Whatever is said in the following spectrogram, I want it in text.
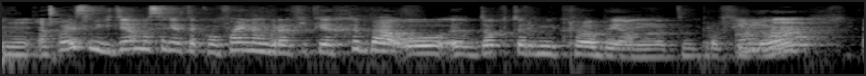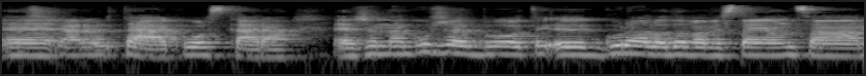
Mm, a powiedz mi, widziałam ostatnio taką fajną grafikę chyba u e, doktor Microbion na tym profilu. Mhm. E, tak, u Oscara. Że na górze była góra lodowa wystająca,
